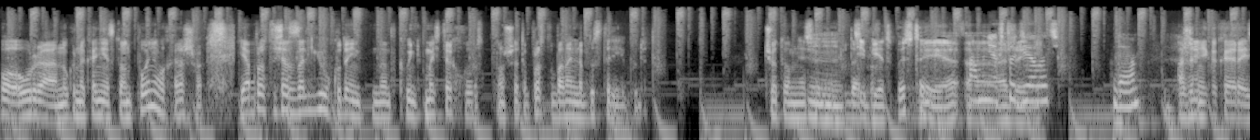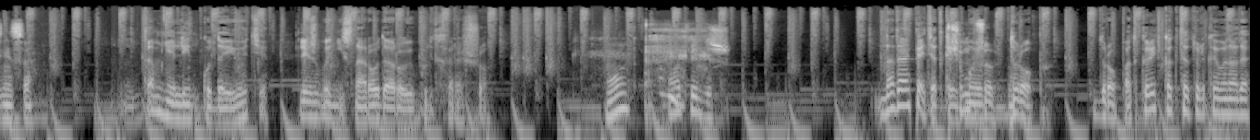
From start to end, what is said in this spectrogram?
О, ура, ну наконец-то он понял, хорошо. Я просто сейчас залью куда-нибудь на какой-нибудь мастер-хост, потому что это просто банально быстрее будет. Что-то у меня сегодня туда Тебе это быстрее. А мне что Жене? делать? Да. А Женя, какая разница? Да мне линку даете, лишь бы не с народа рой, будет хорошо. Вот, вот видишь. Надо опять открыть Почему, мой собственно? дроп. Дроп открыть как-то, только его надо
